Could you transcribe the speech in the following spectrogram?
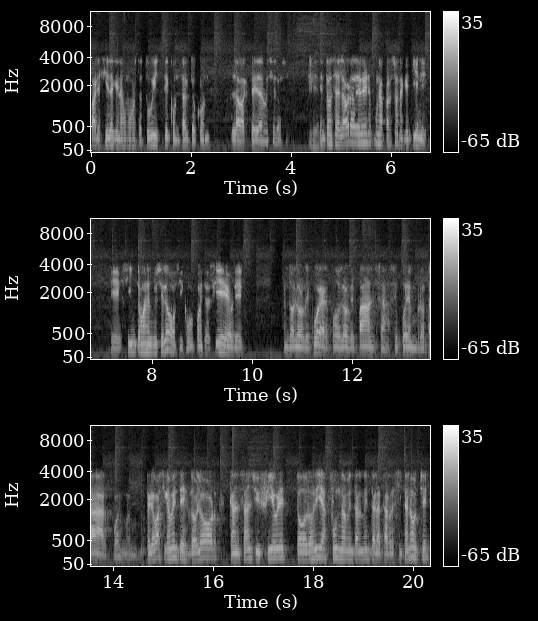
pareciera que en algún momento tuviste contacto con la bacteria de brucelosis. Entonces, a la hora de ver una persona que tiene eh, síntomas de brucelosis, como pueden ser fiebre, dolor de cuerpo, dolor de panza, se pueden brotar, pueden- pero básicamente es dolor, cansancio y fiebre todos los días, fundamentalmente a la tardecita noche,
